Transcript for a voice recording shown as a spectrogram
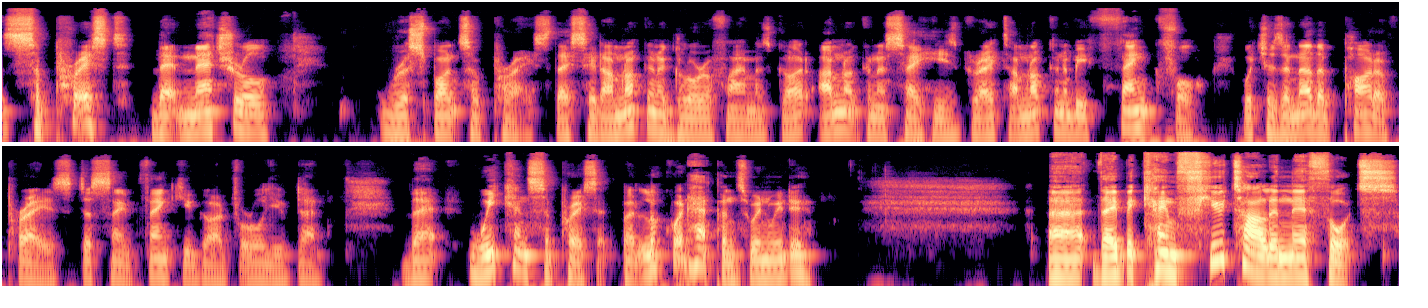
suppressed that natural response of praise. They said, I'm not going to glorify him as God. I'm not going to say he's great. I'm not going to be thankful, which is another part of praise, just saying, Thank you, God, for all you've done that we can suppress it. But look what happens when we do. Uh, they became futile in their thoughts,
